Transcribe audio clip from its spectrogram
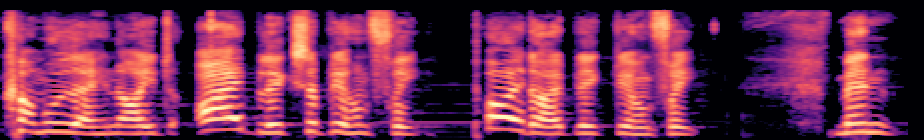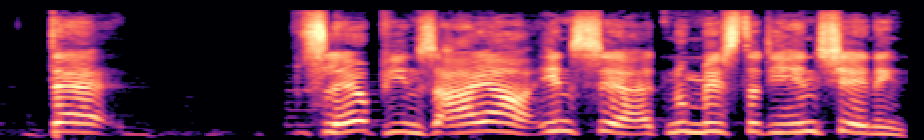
kom ud af hende. Og i et øjeblik, så bliver hun fri. På et øjeblik bliver hun fri. Men da slavepigens ejere indser, at nu mister de indtjening,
